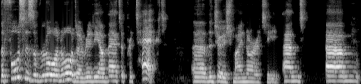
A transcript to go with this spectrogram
the forces of law and order really are there to protect uh, the Jewish minority. And, um,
